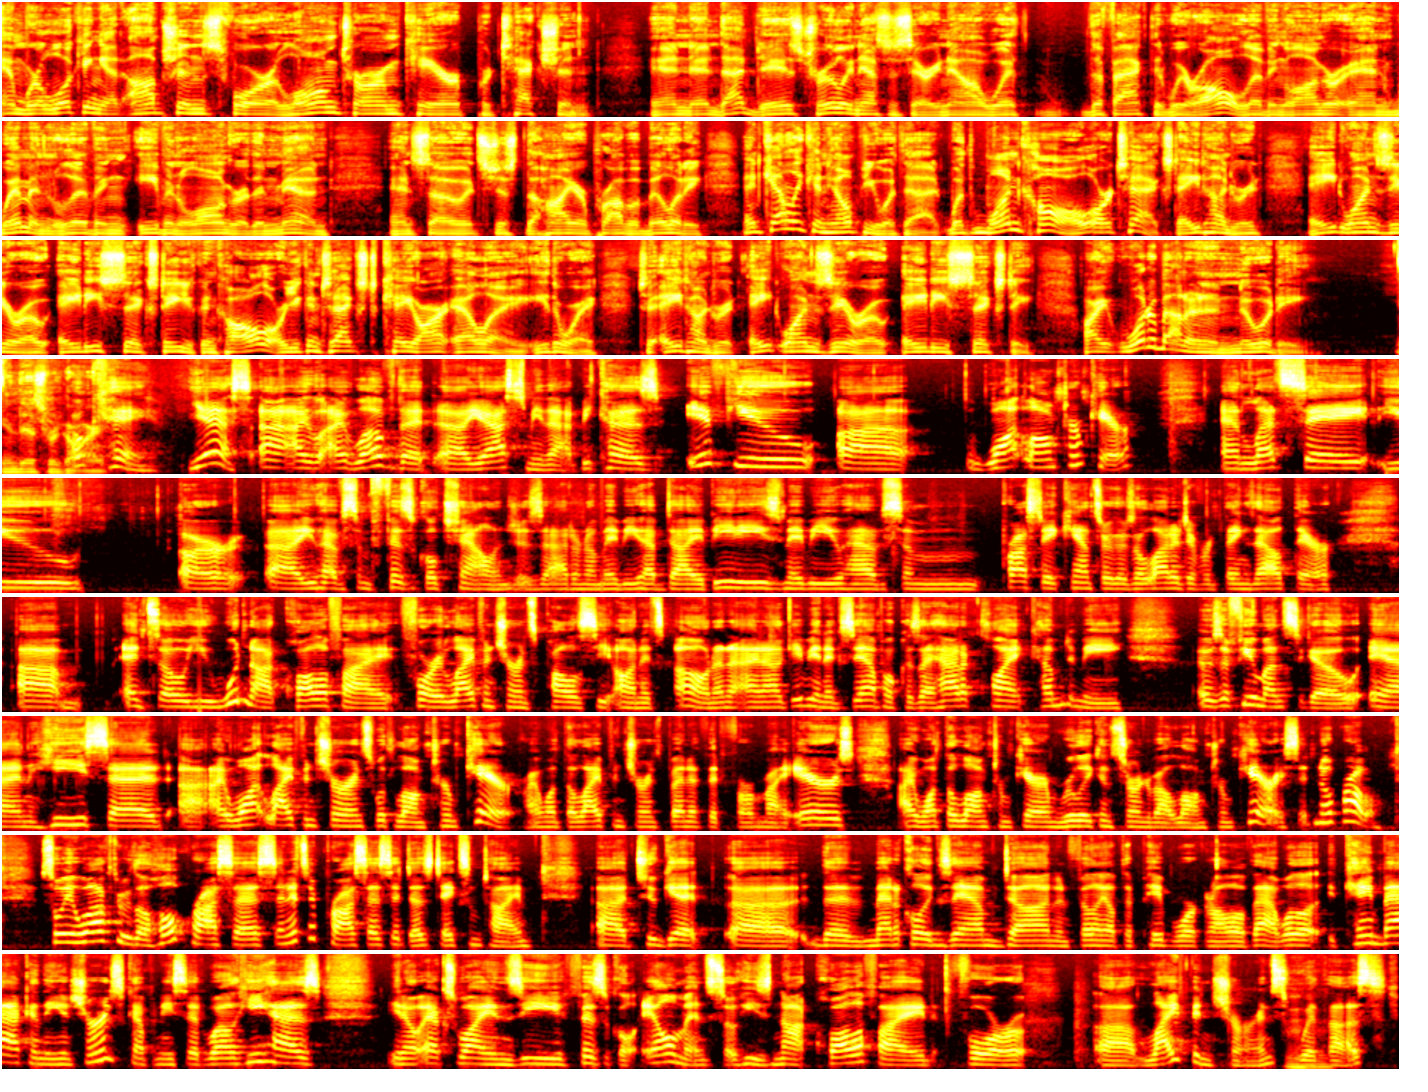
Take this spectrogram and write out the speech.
and we're looking at options for long term care protection. And, and that is truly necessary now with the fact that we're all living longer and women living even longer than men. And so it's just the higher probability. And Kelly can help you with that with one call or text 800 810 8060. You can call or you can text KRLA either way to 800 810 8060. All right, what about an annuity in this regard? Okay. Yes, I, I love that uh, you asked me that because if you uh, want long term care, and let's say you are uh, you have some physical challenges. I don't know, maybe you have diabetes, maybe you have some prostate cancer. There's a lot of different things out there. Um, and so you would not qualify for a life insurance policy on its own. And, and I'll give you an example because I had a client come to me it was a few months ago, and he said, I want life insurance with long term care. I want the life insurance benefit for my heirs. I want the long term care. I'm really concerned about long term care. I said, no problem. So we walked through the whole process, and it's a process. It does take some time uh, to get uh, the medical exam done and filling out the paperwork and all of that. Well, it came back, and the insurance company said, well, he has, you know, X, Y, and Z physical ailments, so he's not qualified for uh, life insurance mm-hmm. with us.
